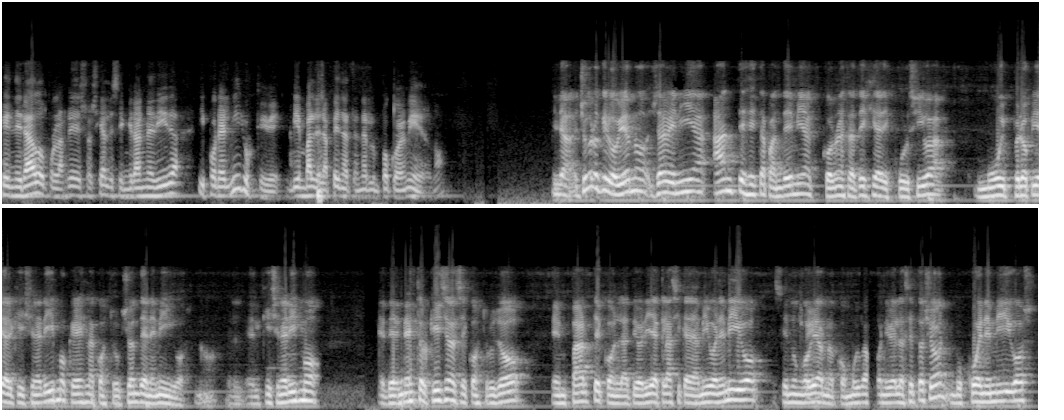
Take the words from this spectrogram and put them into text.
Generado por las redes sociales en gran medida y por el virus que bien vale la pena tenerle un poco de miedo, ¿no? Mira, yo creo que el gobierno ya venía antes de esta pandemia con una estrategia discursiva muy propia del kirchnerismo, que es la construcción de enemigos. El, kirchnerismo de Néstor Kirchner se construyó en parte con la teoría clásica de amigo-enemigo, siendo un gobierno con muy bajo nivel de aceptación, buscó enemigos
